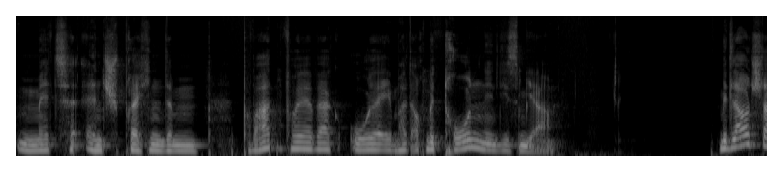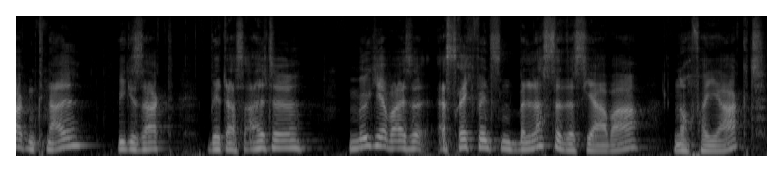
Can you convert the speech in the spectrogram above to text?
mit entsprechendem privaten Feuerwerk oder eben halt auch mit Drohnen in diesem Jahr. Mit lautstarkem Knall, wie gesagt, wird das alte, möglicherweise erst recht, wenn es ein belastetes Jahr war, noch verjagt.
